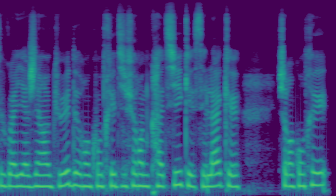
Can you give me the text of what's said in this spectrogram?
de voyager un peu, de rencontrer différentes pratiques. Et c'est là que j'ai rencontré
